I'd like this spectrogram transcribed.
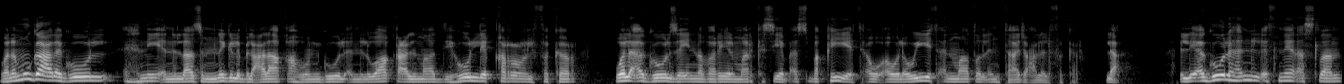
وأنا مو قاعد أقول هني إن لازم نقلب العلاقة ونقول إن الواقع المادي هو اللي يقرر الفكر ولا أقول زي النظرية الماركسية بأسبقية أو أولوية أنماط الإنتاج على الفكر. اللي اقوله إن الاثنين أصلا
